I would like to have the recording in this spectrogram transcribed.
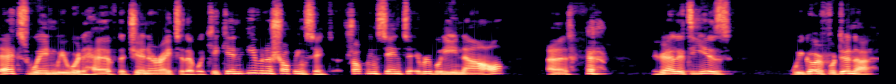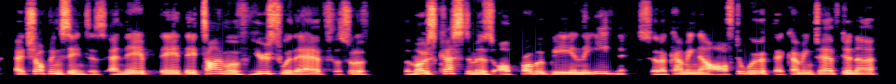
that's when we would have the generator that would kick in. Even a shopping center, shopping center, everybody now. And the reality is, we go for dinner at shopping centers, and their, their their time of use where they have the sort of the most customers are probably in the evenings. So they're coming now after work. They're coming to have dinner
